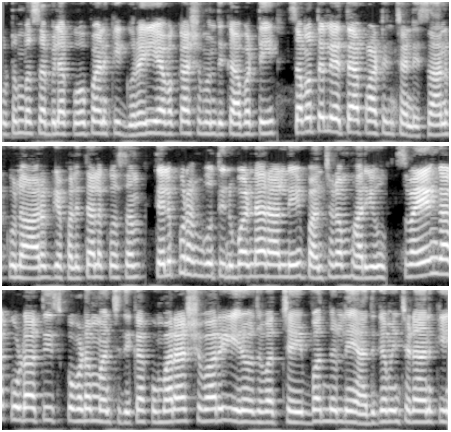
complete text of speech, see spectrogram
కుటుంబ సభ్యుల కోపానికి గురయ్యే అవకాశం ఉంది కాబట్టి సమతుల్యత పాటించండి. సానుకూల ఆరోగ్య ఫలితాల కోసం తెలుపు రంగు తినుబండారాల్ని పంచడం మరియు స్వయంగా కూడా తీసుకోవడం మంచిది. ఇక కుంభరాశి వారు ఈ రోజు వచ్చే ఇబ్బందుల్ని అధిగమించడానికి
